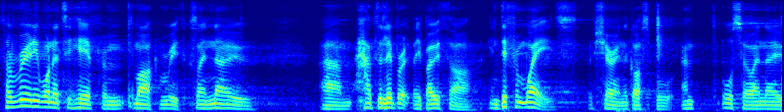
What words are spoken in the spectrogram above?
So I really wanted to hear from Mark and Ruth because I know um, how deliberate they both are in different ways of sharing the gospel. And also, I know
